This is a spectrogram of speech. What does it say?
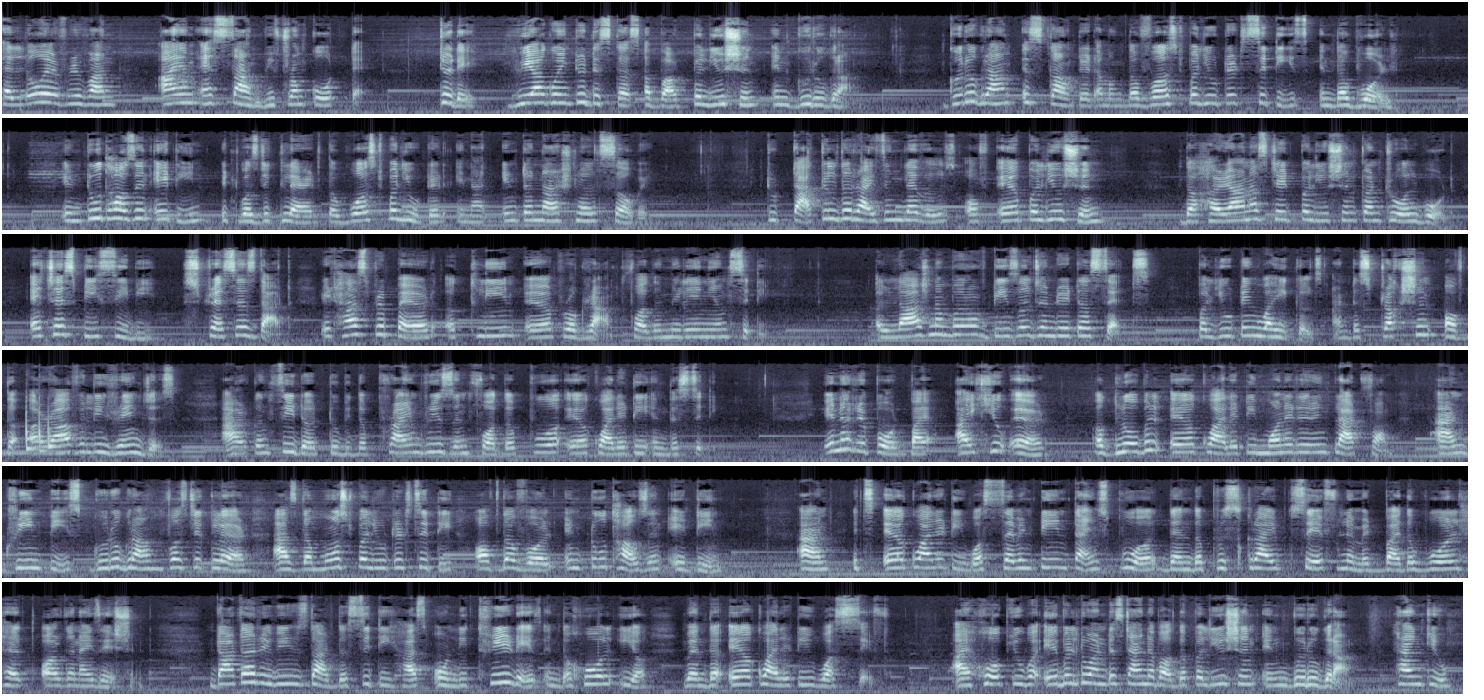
Hello everyone, I am S. Sanvi from Code 10. Today we are going to discuss about pollution in Gurugram. Gurugram is counted among the worst polluted cities in the world. In 2018, it was declared the worst polluted in an international survey. To tackle the rising levels of air pollution, the Haryana State Pollution Control Board HSPCB stresses that it has prepared a clean air program for the Millennium City. A large number of diesel generator sets, polluting vehicles, and destruction of the Aravalli ranges are considered to be the prime reason for the poor air quality in the city. In a report by IQAir, a global air quality monitoring platform, and Greenpeace, Gurugram was declared as the most polluted city of the world in 2018 and its air quality was 17 times poorer than the prescribed safe limit by the World Health Organization. Data reveals that the city has only 3 days in the whole year when the air quality was safe. I hope you were able to understand about the pollution in Gurugram. Thank you.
